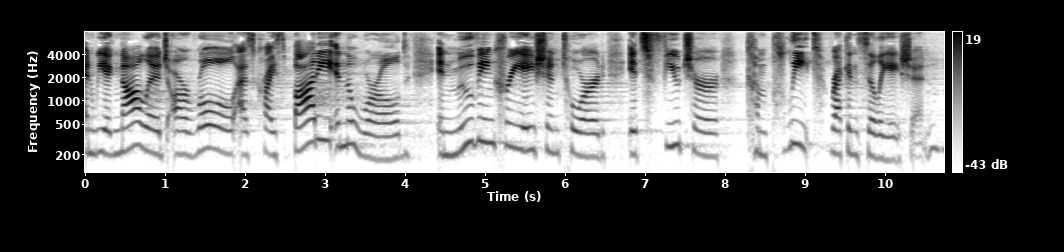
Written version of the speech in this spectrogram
and we acknowledge our role as Christ's body in the world in moving creation toward its future complete reconciliation.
